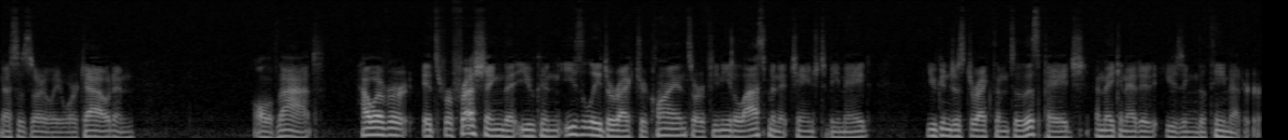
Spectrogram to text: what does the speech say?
necessarily work out and all of that. However, it's refreshing that you can easily direct your clients, or if you need a last minute change to be made, you can just direct them to this page and they can edit it using the theme editor.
